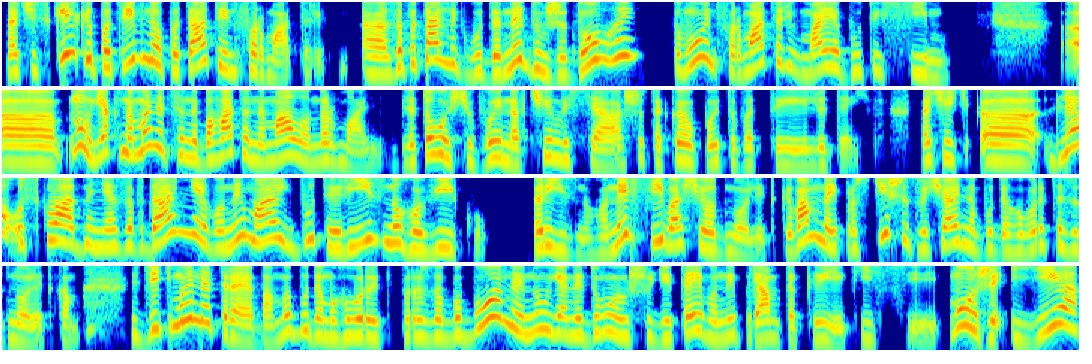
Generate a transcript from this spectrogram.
Значить, скільки потрібно опитати інформаторів? Е, Запитальник буде не дуже довгий, тому інформаторів має бути сім. Е, ну, як на мене, це не багато, не нормально для того, щоб ви навчилися, що таке опитувати людей. Значить, е, для ускладнення завдання вони мають бути різного віку. Різного, не всі ваші однолітки. Вам найпростіше, звичайно, буде говорити з однолітком. З дітьми не треба. Ми будемо говорити про забобони. Ну я не думаю, що дітей вони прям такі якісь може і є.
